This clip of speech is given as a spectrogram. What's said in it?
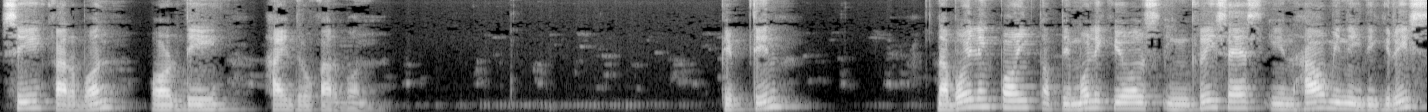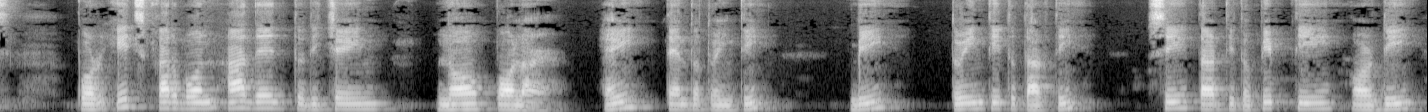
C. Carbon or D. Hydrocarbon 15. The boiling point of the molecules increases in how many degrees for each carbon added to the chain no polar. A 10 to 20, B 20 to 30, C 30 to 50, or D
